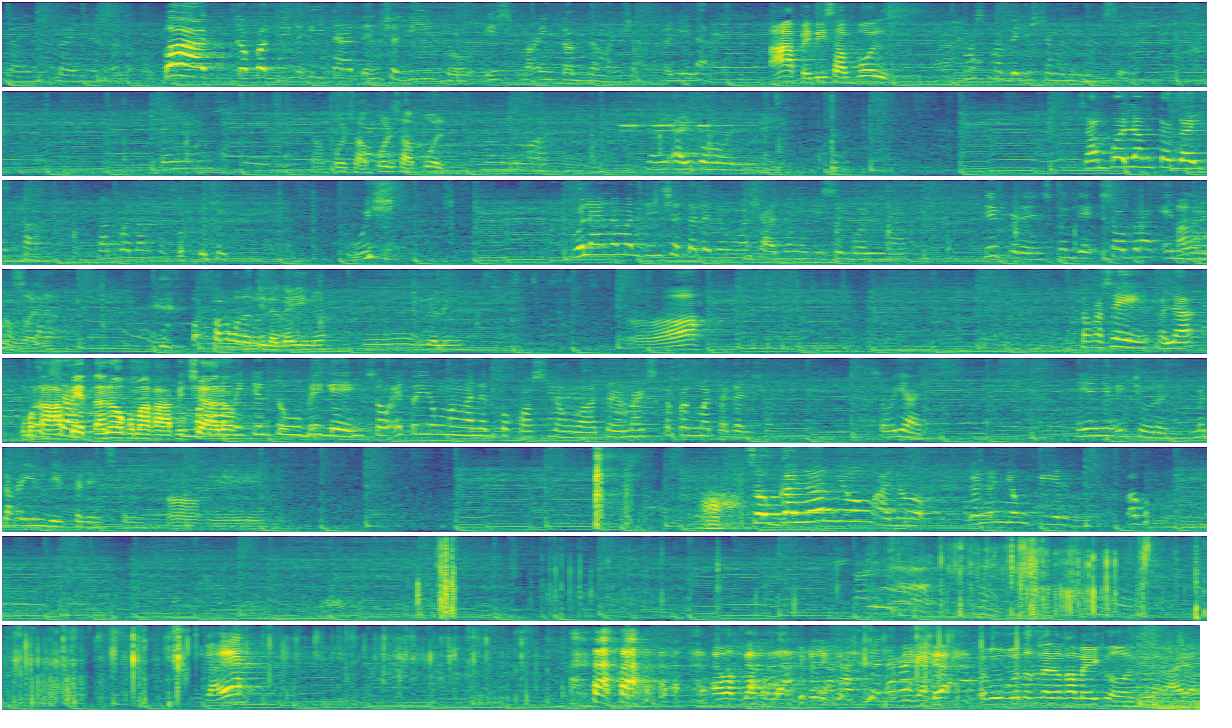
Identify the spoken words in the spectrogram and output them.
line, liner sa loob. But, kapag nilagay natin siya dito, is makintab naman siya. Lagay natin. ah, pwede sample. Mas mabilis siyang linisin. Ito yung spray. Sample, sample, sample. Ng water. Alcohol. Sample lang to guys ha. Sample lang to. Uy. Wala naman din siya talagang masyadong visible na difference, kundi sobrang enhanced nawala. ka. Pa- parang walang nilagay, no? Ang galing. Ah. Ito kasi, wala. Kumakapit, bagsak. ano? Kumakapit siya, ano? Kumakapit yung tubig eh. So, ito yung mga nagkukos ng watermarks kapag matagal siya. So, yan. Ayan yung itsura niya. Malaki yung difference talaga. Okay. So, ganon yung, ano, ganon yung film. Mab- Hindi kaya? Ay, wag na, wag na. Hindi kaya. Nabubutas na lang kamay ko. Hindi na kaya.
